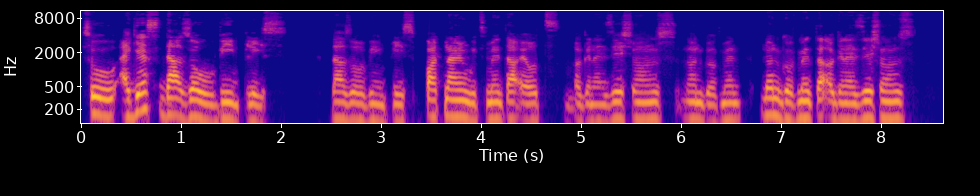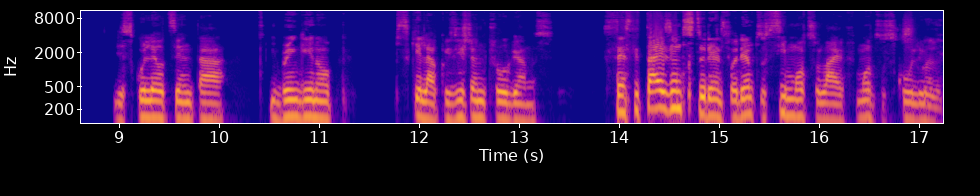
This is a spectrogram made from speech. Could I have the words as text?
So I guess that's what will be in place. That's what will be in place. Partnering with mental health organizations, non-government, non-governmental organizations, the school health center, bringing up skill acquisition programs, sensitizing students for them to see more to life, more to schooling.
